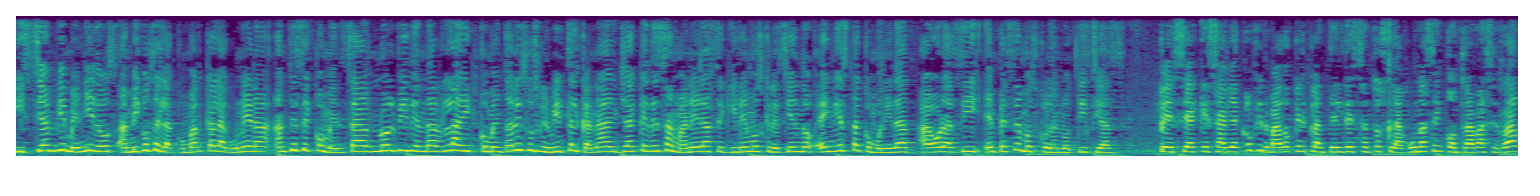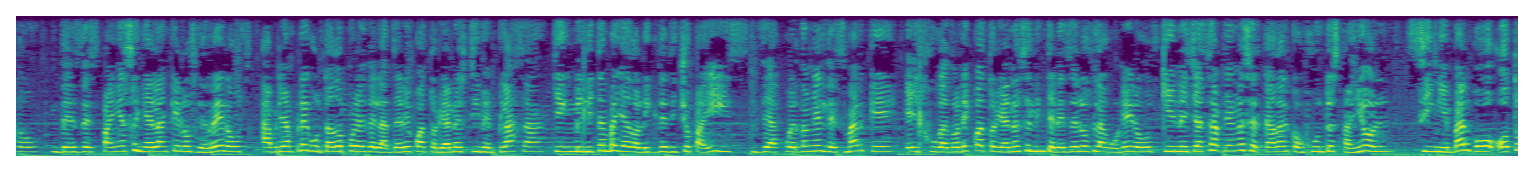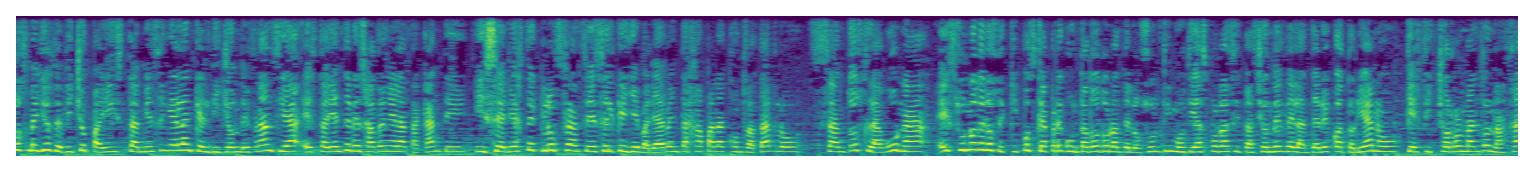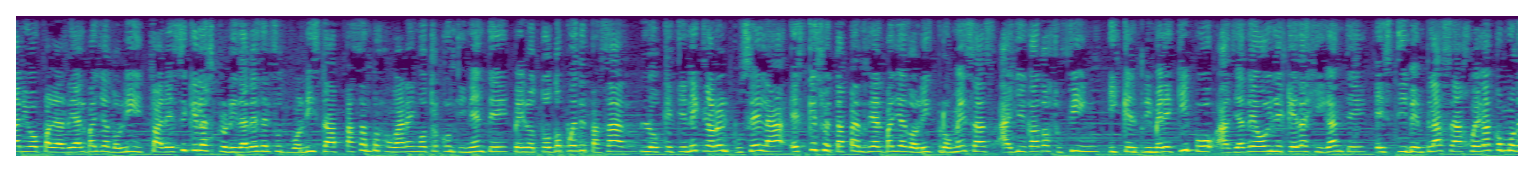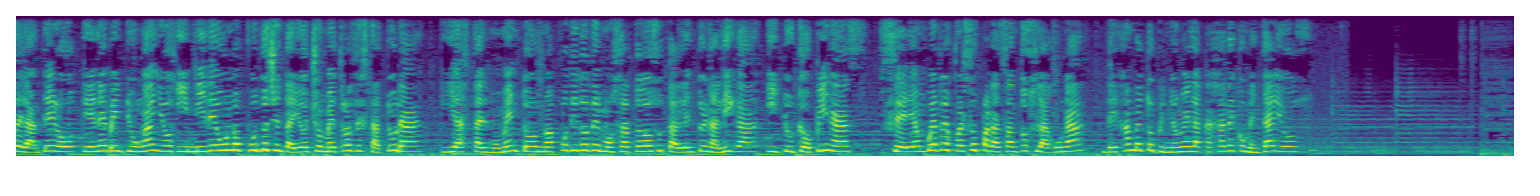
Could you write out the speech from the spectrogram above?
y sean bienvenidos amigos de la comarca lagunera. Antes de comenzar no olviden dar like, comentar y suscribirte al canal ya que de esa manera seguiremos creciendo en esta comunidad. Ahora sí, empecemos con las noticias. Pese a que se había confirmado que el plantel de Santos Laguna se encontraba cerrado, desde España señalan que los guerreros habrían preguntado por el delantero ecuatoriano Steven Plaza, quien milita en Valladolid de dicho país. De acuerdo en el desmarque, el jugador ecuatoriano es el interés de los laguneros, quienes ya se habrían acercado al conjunto español. Sin embargo, otros medios de dicho país también señalan que el Dijon de Francia estaría interesado en el atacante, y sería este club francés el que llevaría ventaja para contratarlo. Santos Laguna es uno de los equipos que ha preguntado durante los últimos días por la situación del delantero ecuatoriano que fichó Ronaldo Nazario para el Real Valladolid. Parece que las prioridades del futbolista pasan por jugar en otro continente, pero todo puede pasar. Lo que tiene claro el Pucela es que su etapa en Real Valladolid promesas ha llegado a su fin y que el primer equipo a día de hoy le queda gigante. Steven Plaza juega como delantero, tiene 21 años y mide 1.88 metros de estatura y hasta el momento no ha podido demostrar todo su talento en la liga. ¿Y tú qué opinas? ¿Sería un buen refuerzo para Santos Laguna? Déjame tu opinión en la caja de comentarios.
